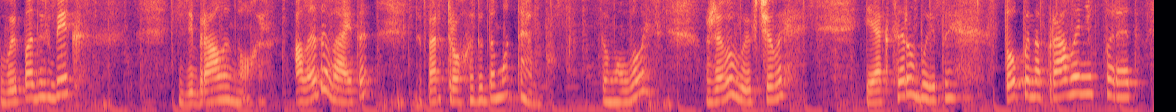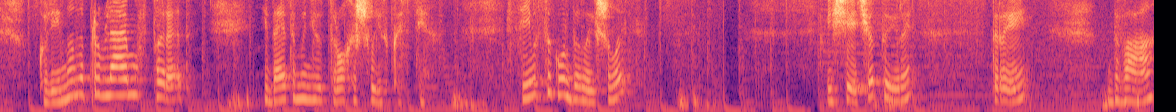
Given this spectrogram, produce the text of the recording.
випад в бік, зібрали ноги. Але давайте тепер трохи додамо темпу. Домовились? Вже ви вивчили. Як це робити? Стопи направлені вперед, коліно направляємо вперед. І дайте мені трохи швидкості. Сім секунд залишилось. І ще чотири, три, два,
